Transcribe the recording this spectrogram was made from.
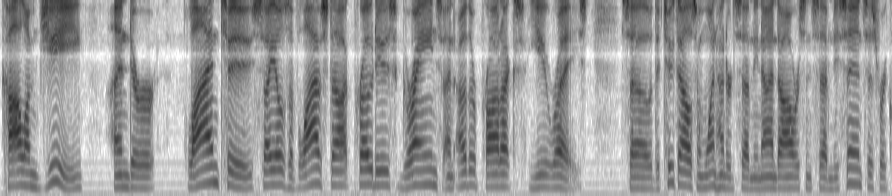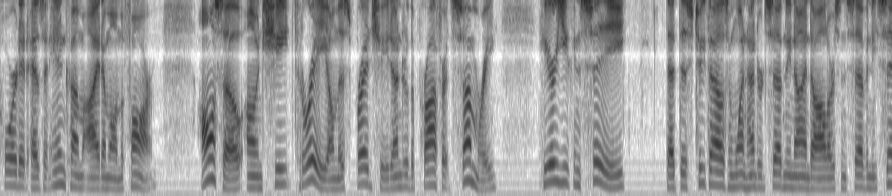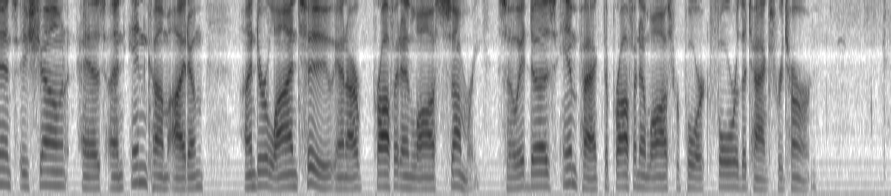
column G under line 2 sales of livestock, produce, grains and other products you raised. So the $2,179.70 is recorded as an income item on the farm. Also, on sheet 3 on this spreadsheet under the profit summary, here you can see that this $2,179.70 is shown as an income item under line 2 in our profit and loss summary. So it does impact the profit and loss report for the tax return.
